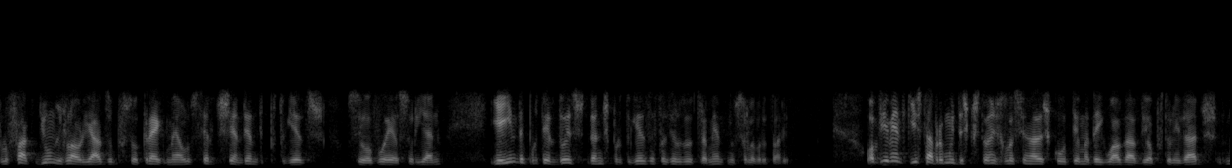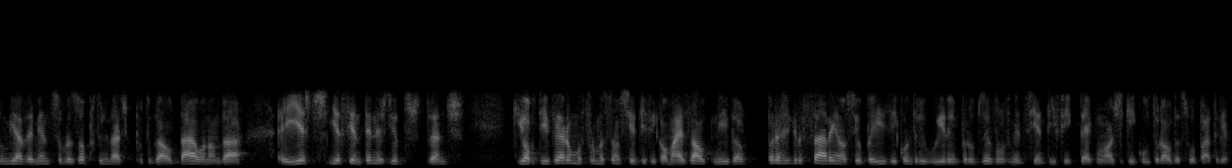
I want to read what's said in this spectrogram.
pelo facto de um dos laureados, o professor Craig Mello, ser descendente de portugueses, o seu avô é açoriano, e ainda por ter dois estudantes portugueses a fazer o doutoramento no seu laboratório. Obviamente que isto abre muitas questões relacionadas com o tema da igualdade de oportunidades, nomeadamente sobre as oportunidades que Portugal dá ou não dá a estes e a centenas de outros estudantes que obtiveram uma formação científica ao mais alto nível para regressarem ao seu país e contribuírem para o desenvolvimento científico, tecnológico e cultural da sua pátria.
